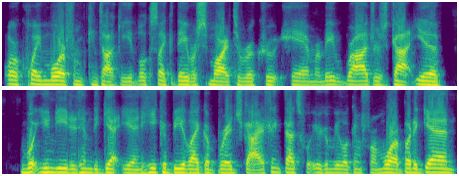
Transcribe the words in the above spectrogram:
or Quay Moore from Kentucky. It looks like they were smart to recruit him, or maybe Rogers got you what you needed him to get you, and he could be like a bridge guy. I think that's what you're going to be looking for more. But again,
